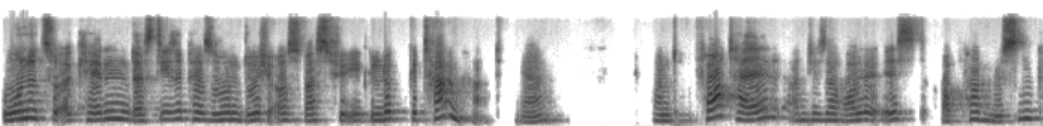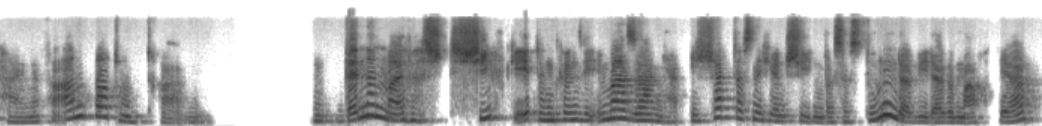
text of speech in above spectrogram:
Ohne zu erkennen, dass diese Person durchaus was für ihr Glück getan hat, ja. Und Vorteil an dieser Rolle ist, Opfer müssen keine Verantwortung tragen. Und wenn dann mal was schief geht, dann können sie immer sagen, ja, ich habe das nicht entschieden, was hast du denn da wieder gemacht, ja?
